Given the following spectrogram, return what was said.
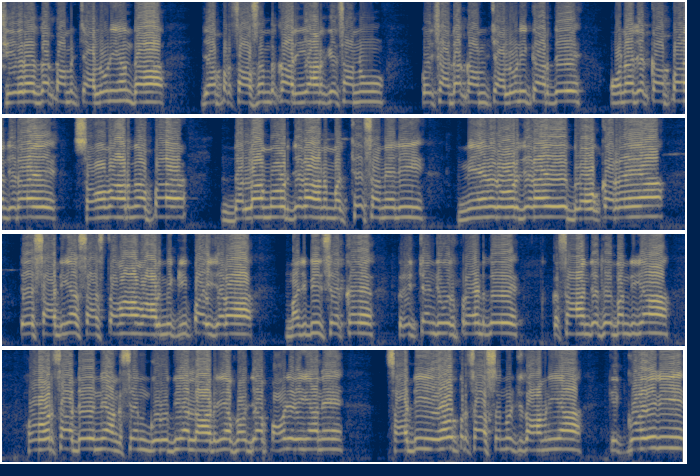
ਸੀਵਰੇਜ ਦਾ ਕੰਮ ਚਾਲੂ ਨਹੀਂ ਹੁੰਦਾ ਜਾਂ ਪ੍ਰਸ਼ਾਸਨ ਅਧਿਕਾਰੀ ਆਣ ਕੇ ਸਾਨੂੰ ਕੋਈ ਸਾਡਾ ਕੰਮ ਚਾਲੂ ਨਹੀਂ ਕਰਦੇ, ਉਹਨਾਂ ਚੱਕ ਆਪਾਂ ਜਿਹੜਾ ਇਹ ਸੋਮਵਾਰ ਨੂੰ ਆਪਾਂ ਡੱਲਾ ਮੋੜ ਜਿਹੜਾ ਅਣਮੱਥੇ ਸਮੇਂ ਲਈ ਮੇਨ ਰੋਡ ਜਿਹੜਾ ਇਹ ਬਲੌਕ ਕਰ ਰਹੇ ਆ ਤੇ ਸਾਡੀਆਂ ਸੰਸਥਾਵਾਂ, ਵਾਲਮੀਕੀ ਭਾਈਚਾਰਾ Mazhabi Sikh Christian youth front ਦੇ ਕਿਸਾਨ ਜਥੇਬੰਦੀਆਂ, ਹੋਰ ਸਾਡੇ ਨਿਹੰਗ ਸਿੰਘ ਗੁਰੂ ਦੀਆਂ ਲਾਡਰੀਆਂ ਫੌਜਾਂ ਪਹੁੰਚ ਰਹੀਆਂ ਨੇ। ਸਾਡੀ ਇਹੋ ਪ੍ਰਸ਼ਾਸਨ ਨੂੰ ਚੇਤਾਵਨੀ ਆ ਕਿ ਕੋਈ ਵੀ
